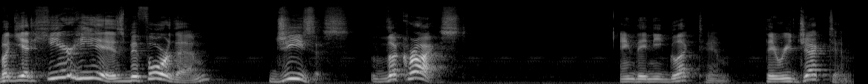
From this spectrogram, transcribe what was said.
But yet here he is before them, Jesus, the Christ. And they neglect him, they reject him,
